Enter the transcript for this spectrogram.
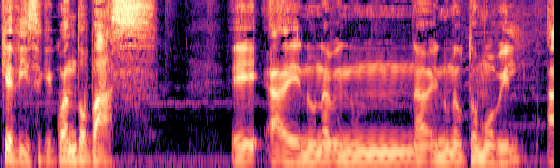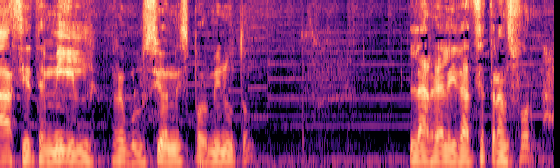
que dice que cuando vas eh, en, una, en, en un automóvil a 7000 revoluciones por minuto, la realidad se transforma.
